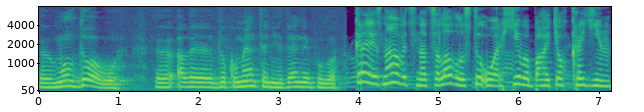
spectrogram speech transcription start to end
в Молдову, але документа ніде не було. Краєзнавець надсилав листи у архіви багатьох країн,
